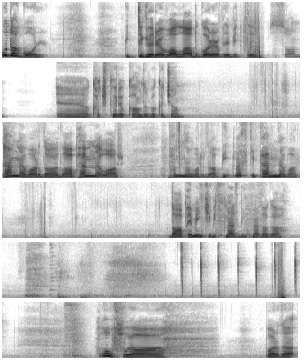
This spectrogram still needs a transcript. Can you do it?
Bu da gol. Bitti görev. Vallahi bu görev de bitti. Son ee, kaç görev kaldı bakacağım. Pem ne var daha? Daha pem ne var? Pem ne var daha? Bitmez ki pem ne var? Daha peminki bitmez bitmez aga. Of ya. Bu arada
